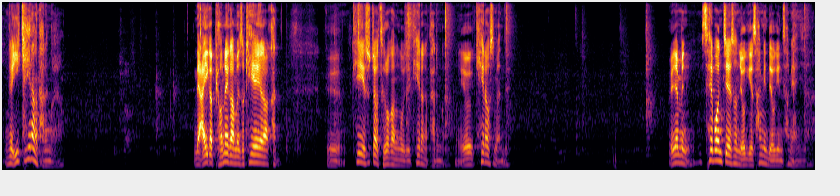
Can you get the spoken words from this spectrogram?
그러니까 이 K랑 다른. 그렇죠. 근데 I가 변해가면서 K가 가, 그 K의 숫자가 들어가는 거지. K랑 다른 거야. 여기 K라고 쓰면 안 돼. 왜냐면 세 번째에서는 여기가 3인데 여기는 3이 아니잖아.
